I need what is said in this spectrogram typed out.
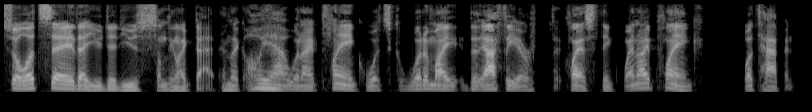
So let's say that you did use something like that. And like, oh yeah, when I plank, what's what am I the athlete or the clients think when I plank, what's happened?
